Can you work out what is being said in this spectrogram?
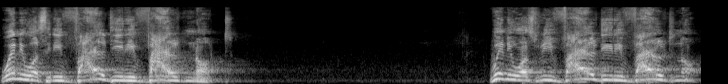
when he was reviled, he reviled not. When he was reviled, he reviled not.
